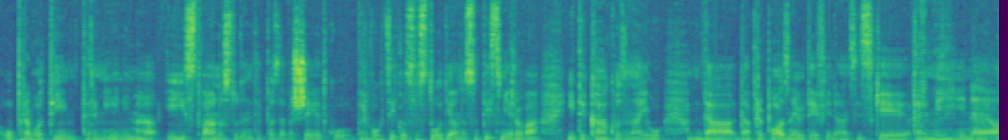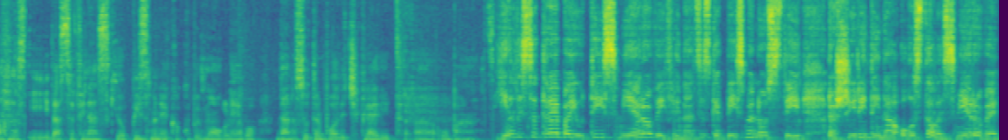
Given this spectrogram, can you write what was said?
upravo tim terminima i stvarno studenti po završetku prvog ciklusa studija, odnosno ti smjerova i te kako znaju da, da prepoznaju te finansijske termine odnosno, i da se finansijski opismene kako bi mogli evo danas sutra podići kredit uh, u banci. Je li se trebaju ti smjerovi financijske pismenosti raširiti na ostale smjerove?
